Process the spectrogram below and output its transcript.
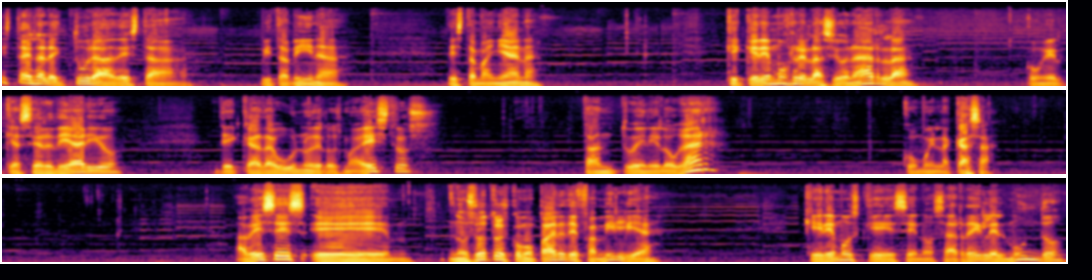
Esta es la lectura de esta vitamina de esta mañana, que queremos relacionarla con el quehacer diario de cada uno de los maestros, tanto en el hogar como en la casa. A veces eh, nosotros como padres de familia queremos que se nos arregle el mundo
